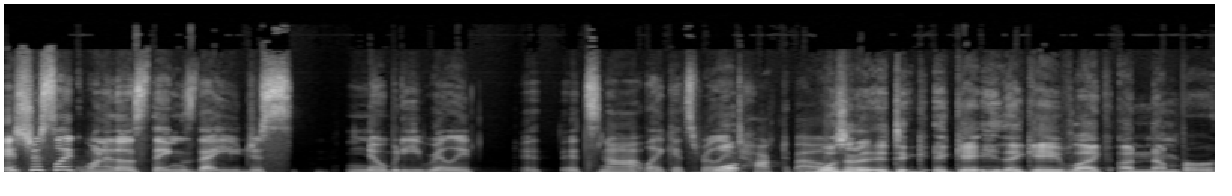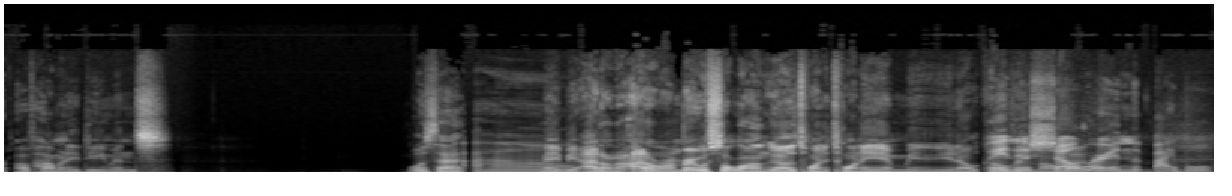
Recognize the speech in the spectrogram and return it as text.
It's just like one of those things that you just, nobody really, it, it's not like it's really Well, talked about. wasn't it? It, it gave they gave like a number of how many demons. Was that Oh. maybe I don't know. I don't remember. It was so long ago. Twenty twenty. I mean, you know, COVID in the show or in the Bible?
